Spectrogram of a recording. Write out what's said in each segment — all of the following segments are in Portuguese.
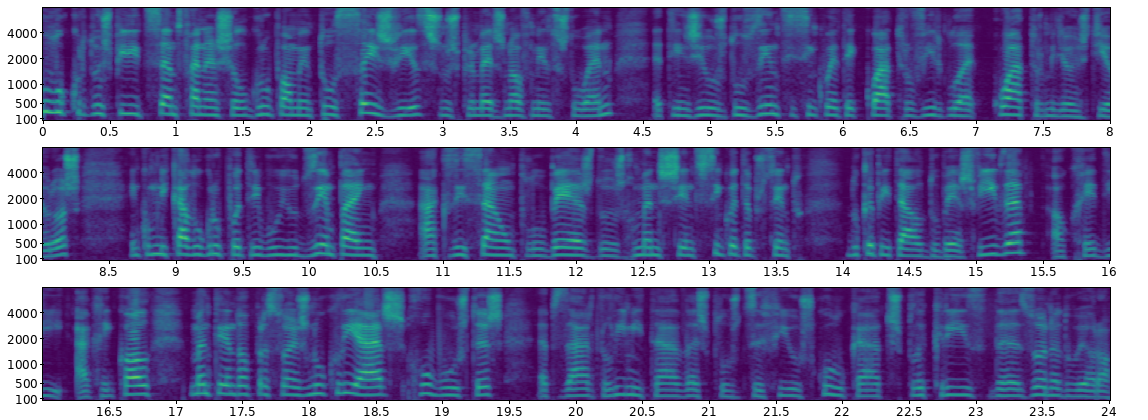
O lucro do Espírito Santo Financial Group aumentou seis vezes nos primeiros nove meses do ano, atingiu os 254,4 milhões de euros. Em comunicado, o grupo atribui o desempenho à aquisição pelo BES dos remanescentes 50% do capital do BES Vida, ao Crédit Agricole, mantendo operações nucleares robustas, apesar de limitadas pelos desafios colocados pela crise da zona do euro.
